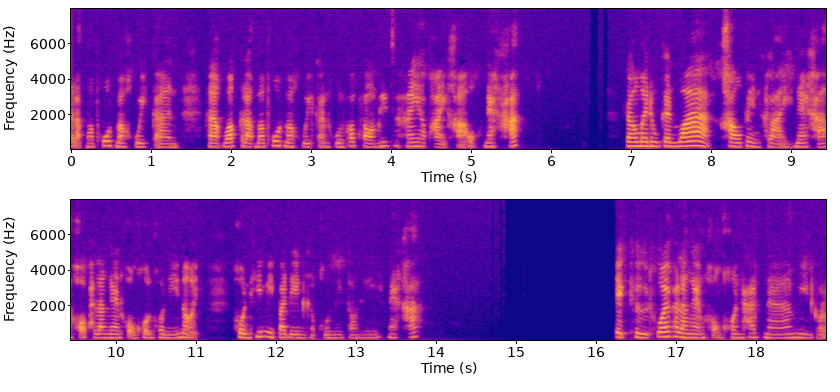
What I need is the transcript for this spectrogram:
กลับมาพูดมาคุยกัน หากว่ากลับมาพูดมาคุยกัน คุณก็พร้อมที่จะให้อภัยเขานะคะ เรามาดูกันว่าเขาเป็นใครนะคะ ขอพลังงานของคนคนนี้หน่อย คนที่มีประเด็นกับคุณในตอนนี้นะคะเด็กถือถ้วยพลังงานของคนธาตุน้ำมีนกร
